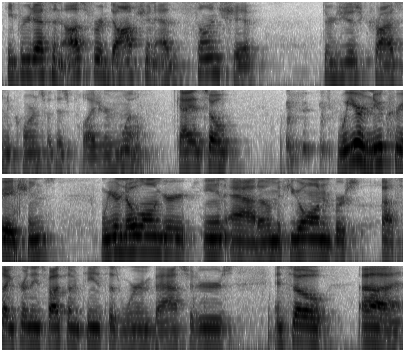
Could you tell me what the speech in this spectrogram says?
He predestined us for adoption as a sonship through Jesus Christ in accordance with His pleasure and will. Okay, and so we are new creations we are no longer in Adam. If you go on in verse uh, 2 Corinthians 5.17, it says we're ambassadors. And so uh,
